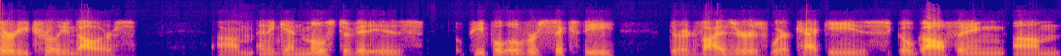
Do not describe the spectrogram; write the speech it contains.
$30 trillion, um, and again, most of it is people over 60. They're advisors, wear khakis, go golfing. Um,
